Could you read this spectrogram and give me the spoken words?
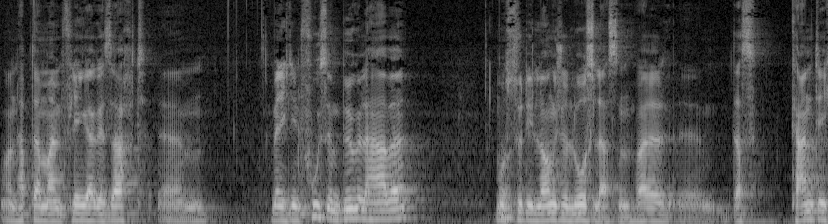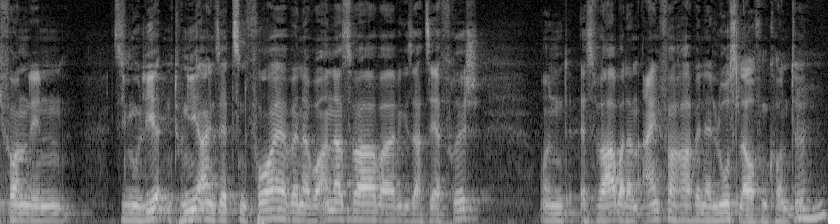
und habe dann meinem Pfleger gesagt, ähm, wenn ich den Fuß im Bügel habe, musst du die Longe loslassen, weil äh, das kannte ich von den simulierten Turniereinsätzen vorher, wenn er woanders war, war er wie gesagt sehr frisch. Und es war aber dann einfacher, wenn er loslaufen konnte. Mhm.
